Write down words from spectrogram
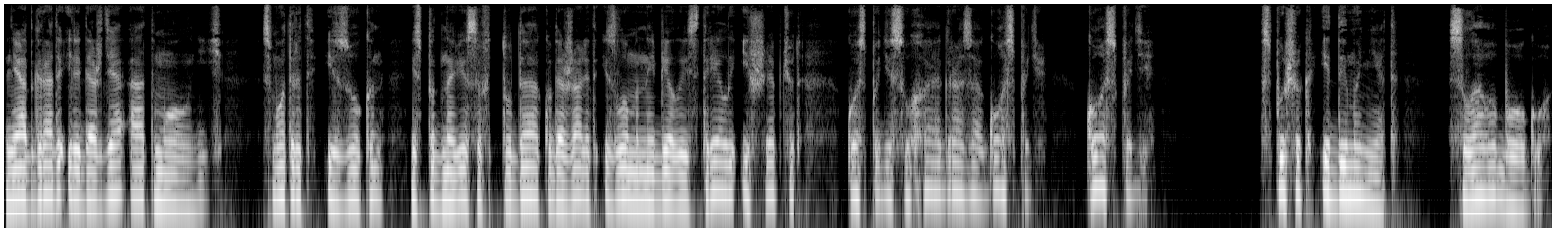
не от града или дождя, а от молний. Смотрят из окон, из-под навесов туда, куда жалят изломанные белые стрелы и шепчут «Господи, сухая гроза! Господи! Господи!» Вспышек и дыма нет. Слава Богу!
